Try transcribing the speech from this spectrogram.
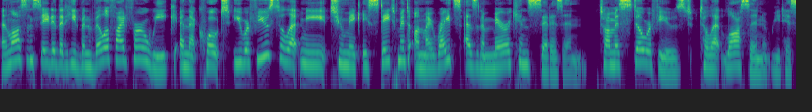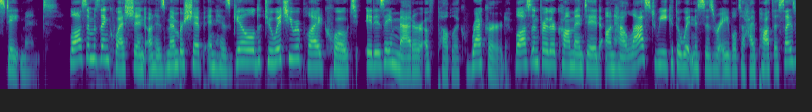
and Lawson stated that he'd been vilified for a week and that, quote, you refused to let me to make a statement on my rights as an American citizen. Thomas still refused to let Lawson read his statement. Lawson was then questioned on his membership in his guild, to which he replied, quote, It is a matter of public record. Lawson further commented on how last week the witnesses were able to hypothesize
